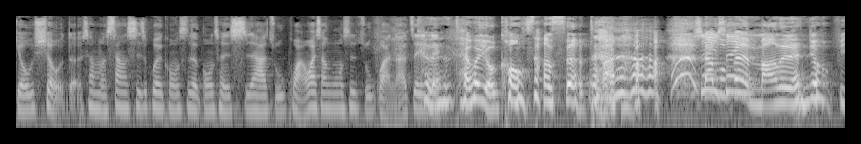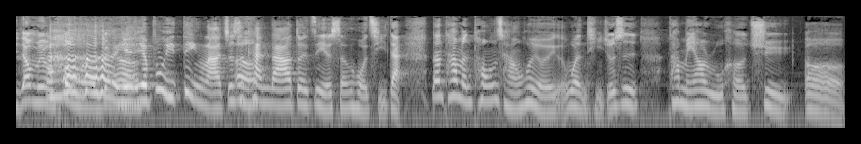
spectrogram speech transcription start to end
优秀的，像我们上市贵公司的工程师啊、主管、外商公司主管啊这一类，才会有空上社团。大部分很忙的人就比较没有空了，也也不一定啦，就是看大家对自己的生活期待。那他们通常会有一个问题，就是他们要如何去呃。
